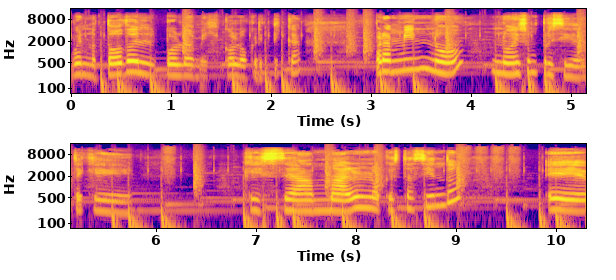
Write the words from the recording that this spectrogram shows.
bueno, todo el pueblo de México lo critica. Para mí no, no es un presidente que que sea malo en lo que está haciendo. Eh,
